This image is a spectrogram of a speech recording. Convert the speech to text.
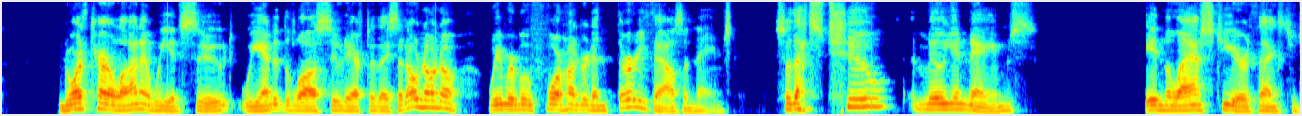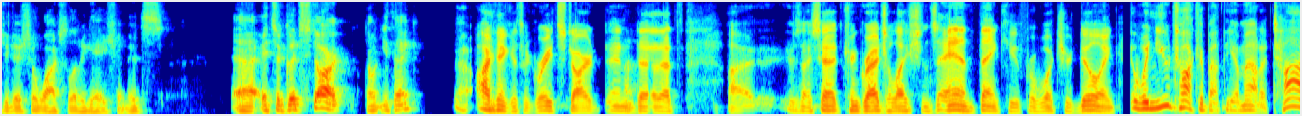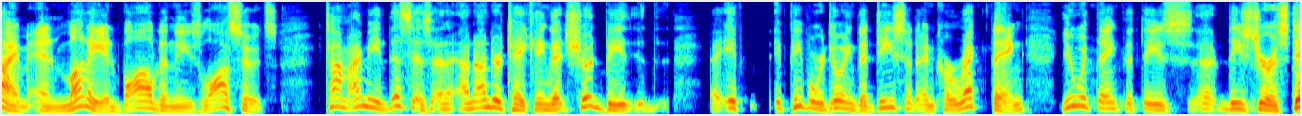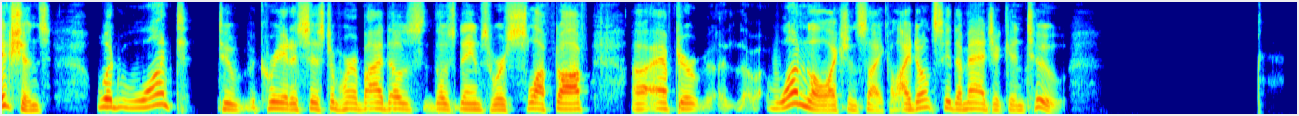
North Carolina, we had sued. We ended the lawsuit after they said, oh, no, no, we removed 430,000 names. So that's 2 million names in the last year, thanks to Judicial Watch litigation. It's uh, it's a good start, don't you think? Uh, I think it's a great start, and uh, that's uh, as I said, congratulations and thank you for what you're doing. When you talk about the amount of time and money involved in these lawsuits, Tom, I mean, this is an, an undertaking that should be, if if people were doing the decent and correct thing, you would think that these uh, these jurisdictions would want to create a system whereby those those names were sloughed off uh, after one election cycle. I don't see the magic in two.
